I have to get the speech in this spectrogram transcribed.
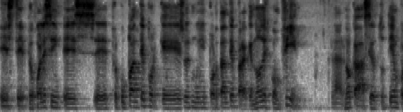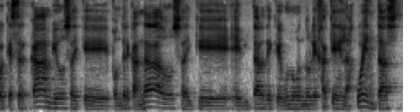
Este, lo cual es, es eh, preocupante porque eso es muy importante para que no desconfíen. ¿No? Cada cierto tiempo hay que hacer cambios, hay que poner candados, hay que evitar de que uno no le hackeen las cuentas.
